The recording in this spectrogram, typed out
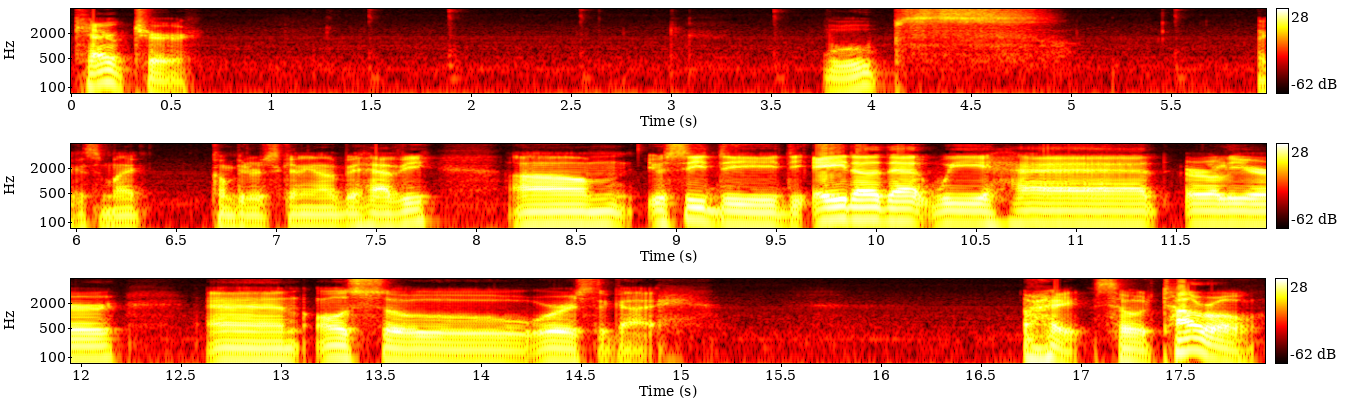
character. Oops. I guess my computer is getting a bit heavy. Um, you see the, the Ada that we had earlier, and also, where's the guy? Alright, so Taro.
